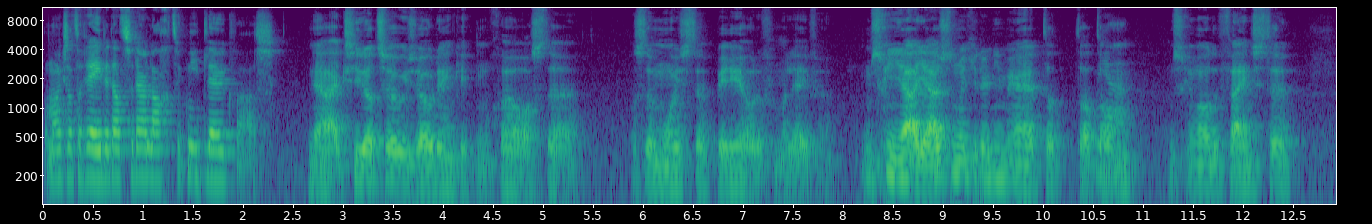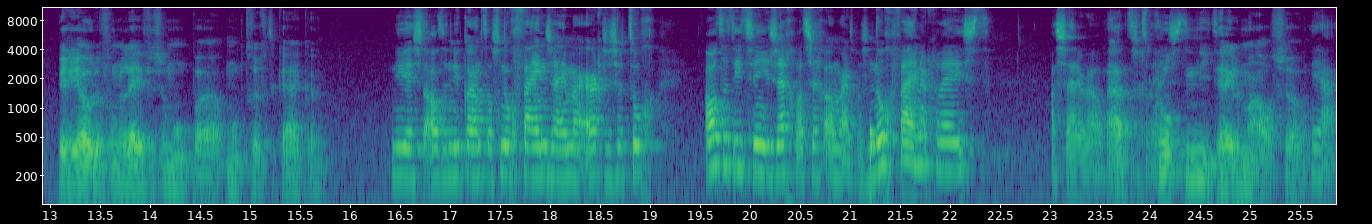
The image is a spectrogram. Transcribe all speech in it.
Ondanks dat de reden dat ze daar lag natuurlijk niet leuk was. Ja, ik zie dat sowieso denk ik nog wel als de, als de mooiste periode van mijn leven. Misschien ja, juist omdat je er niet meer hebt, dat dat dan Ja. misschien wel de fijnste periode van mijn leven is om op, eh, om op terug te kijken. Nu is het altijd, nu kan het alsnog fijn zijn, maar ergens is er toch altijd iets in je zeg wat zegt, oh maar het was nog fijner geweest als zij er wel bij Ja, was het geweest. klopt niet helemaal of zo. Ja.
